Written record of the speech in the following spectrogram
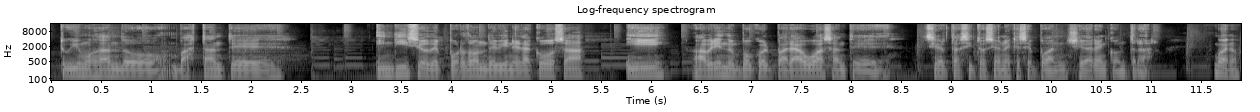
estuvimos dando bastante indicio de por dónde viene la cosa y abriendo un poco el paraguas ante ciertas situaciones que se puedan llegar a encontrar. Bueno,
